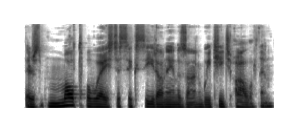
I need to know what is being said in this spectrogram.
There's multiple ways to succeed on Amazon. We teach all of them.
